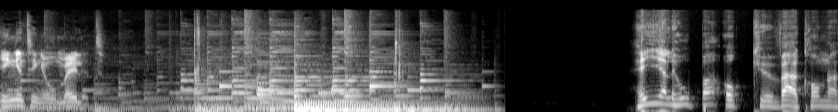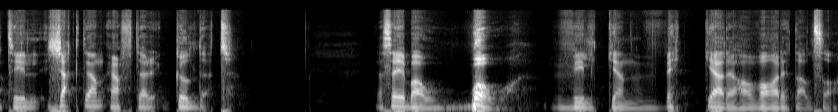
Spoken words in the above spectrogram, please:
Ingenting är omöjligt. Hej allihopa och välkomna till jakten efter guldet. Jag säger bara wow! Vilken vecka det har varit alltså.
